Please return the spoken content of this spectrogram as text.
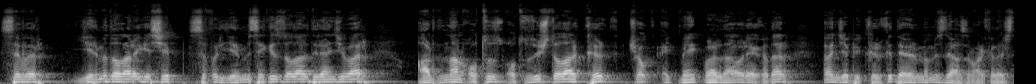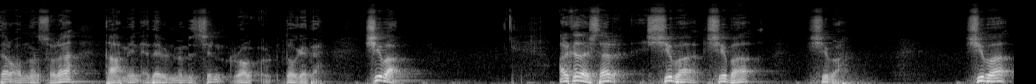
0.20 dolara geçip 0.28 dolar direnci var. Ardından 30 33 dolar 40 çok ekmek var daha oraya kadar. Önce bir 40'ı devirmemiz lazım arkadaşlar. Ondan sonra tahmin edebilmemiz için Doge'de. Shiba. Arkadaşlar Shiba Shiba Shiba Shiba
